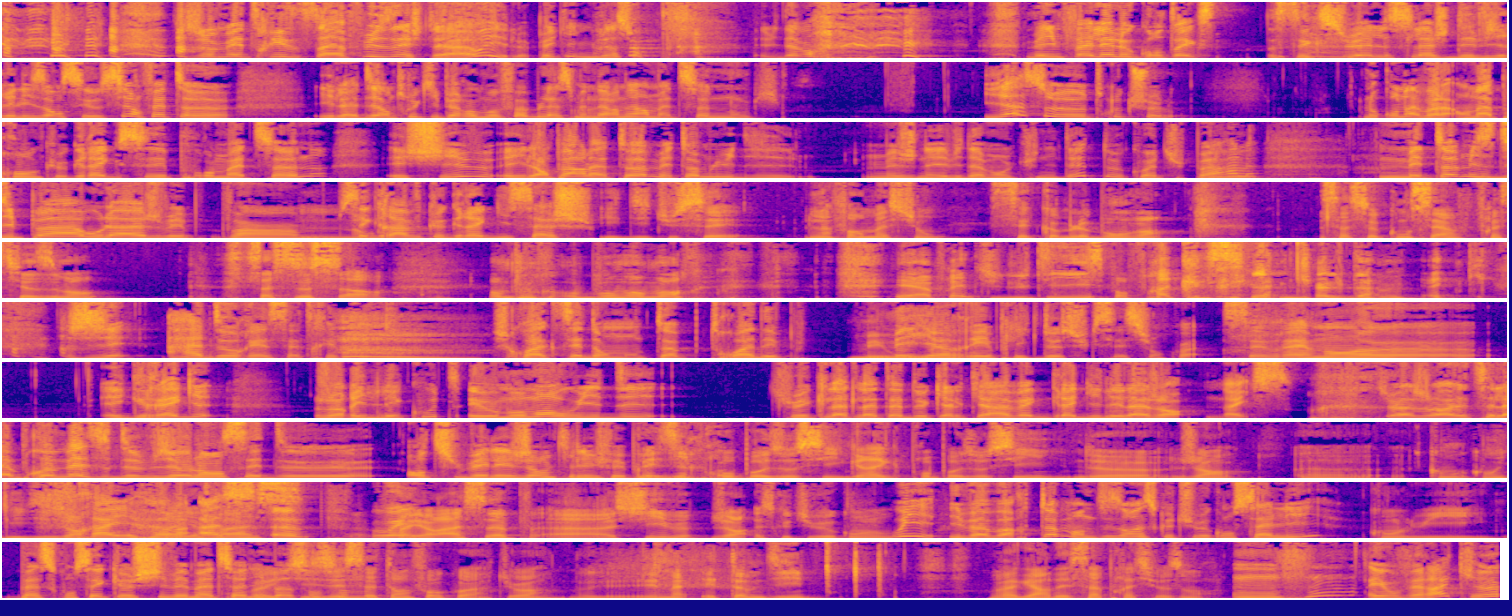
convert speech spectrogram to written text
je maîtrise ça à fusée. J'étais, ah oui, le pegging, bien sûr. Évidemment. Mais il me fallait le contexte sexuel slash dévirilisant. C'est aussi, en fait, euh, il a dit un truc hyper homophobe la semaine Ouais. dernière, Madson, donc. Il y a ce truc chelou. Donc on a, voilà, on apprend que Greg c'est pour Madson et Shiv, et il en parle à Tom, et Tom lui dit, mais je n'ai évidemment aucune idée de quoi tu parles. Mais Tom il se dit pas, oula, je vais, enfin, Non. c'est grave que Greg il sache. Il dit tu sais, l'information, c'est comme le bon vin. Ça se conserve précieusement, ça se sort au bon, au bon moment. Et après, tu l'utilises pour fracasser la gueule d'un mec. J'ai adoré cette réplique. Je crois que c'est dans mon top 3 des Mais oui. meilleures répliques de succession, quoi. C'est vraiment, euh... et Greg, genre, il l'écoute, et au moment où il dit, tu éclates la tête de quelqu'un avec, Greg, il est là, genre, nice. tu vois, genre, c'est la promesse de violence et de entuber les gens qui lui fait Mais plaisir. il propose aussi, Greg propose aussi de genre euh, comment comment il dit genre Fry her ass up. Ouais. fry her ass up à Shiv. Genre est-ce que tu veux qu'on Oui, il va voir Tom en disant, est-ce que tu veux qu'on s'allie? qu'on lui Parce qu'on sait que Shiv et Madson, on va ils bossent utiliser ensemble. cette info quoi, tu vois. Et Tom dit on va garder ça précieusement. Mhm. Et on verra que,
